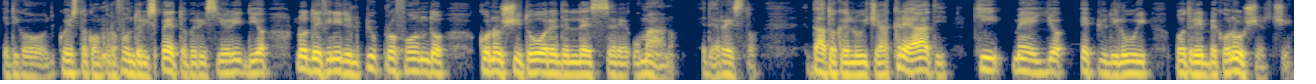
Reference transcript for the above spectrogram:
e dico questo con profondo rispetto per il Signore di Dio, l'ho definito il più profondo conoscitore dell'essere umano. E del resto, dato che Lui ci ha creati, chi meglio e più di Lui potrebbe conoscerci?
